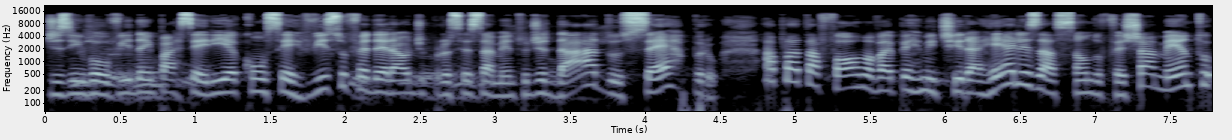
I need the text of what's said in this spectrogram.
Desenvolvida em parceria com o Serviço Federal de Processamento de Dados, SERPRO, a plataforma vai permitir a realização do fechamento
